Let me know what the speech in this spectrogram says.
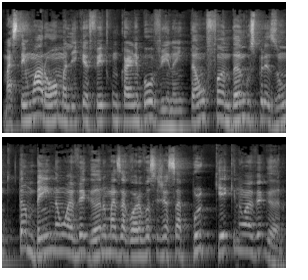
mas tem um aroma aroma ali que é feito com carne bovina. Então, o Fandangos Presunto também não é vegano, mas agora você já sabe por que, que não é vegano.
